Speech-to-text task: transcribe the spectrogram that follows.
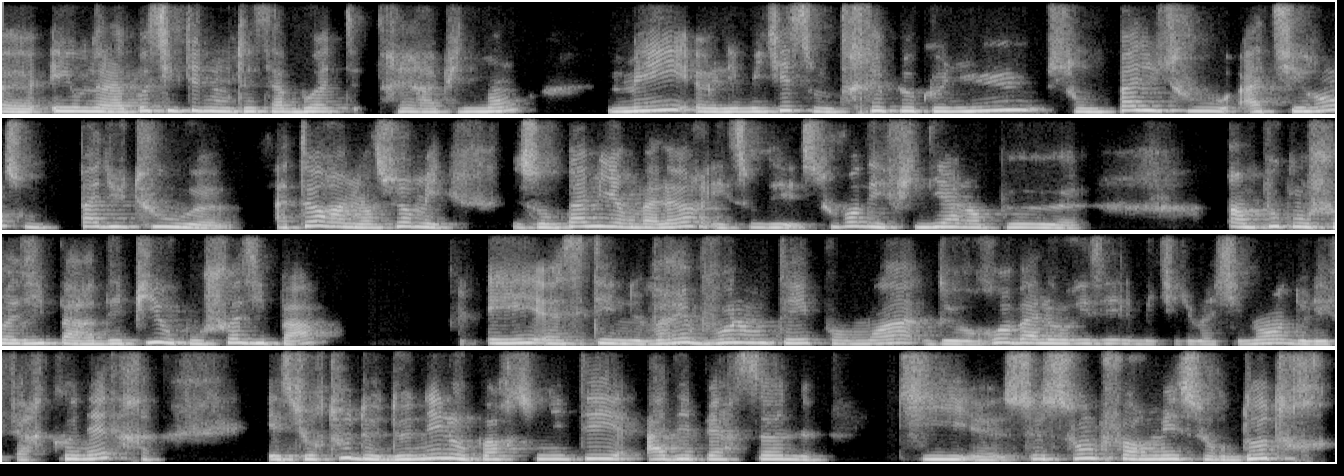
euh, et on a la possibilité de monter sa boîte très rapidement. Mais euh, les métiers sont très peu connus, sont pas du tout attirants, sont pas du tout à tort hein, bien sûr, mais ne sont pas mis en valeur et sont souvent des filières un peu, un peu qu'on choisit par dépit ou qu'on choisit pas. Et euh, c'était une vraie volonté pour moi de revaloriser les métiers du bâtiment, de les faire connaître et surtout de donner l'opportunité à des personnes qui euh, se sont formées sur d'autres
